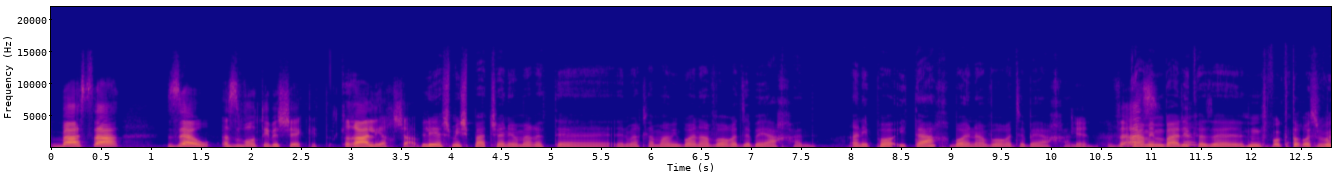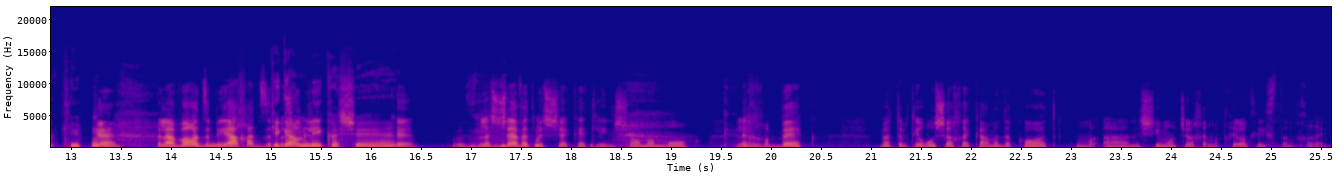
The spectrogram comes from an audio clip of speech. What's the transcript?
באסה, זהו, עזבו אותי בשקט, רע לי עכשיו. לי יש משפט שאני אומרת, אה, אני אומרת לה, ממי, בואי נעבור את זה ביחד. אני פה איתך, בואי נעבור את זה ביחד. כן, ואז... גם אם בא לי כן, כזה לדפוק את הראש בקיר. כן, ולעבור את זה ביחד, זה כי פשוט... גם לי קשה. כן, לשבת בשקט, לנשום עמוק, כן. לחבק, ואתם תראו שאחרי כמה דקות, הנשימות שלכם מתחילות להסתנכרן.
